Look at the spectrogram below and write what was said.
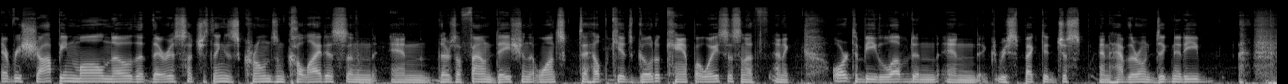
every shopping mall know that there is such a thing as Crohn's and colitis, and, and there's a foundation that wants to help kids go to Camp Oasis and, a, and a, or to be loved and, and respected, just and have their own dignity?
